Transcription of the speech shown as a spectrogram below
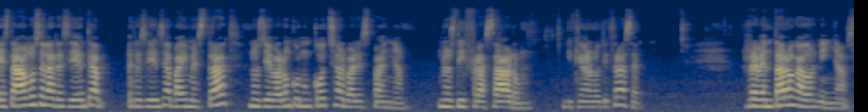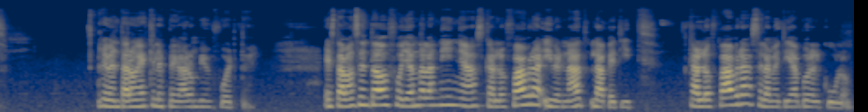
Estábamos en la residencia, residencia Baimestrat, nos llevaron con un coche al bar España. Nos disfrazaron. ¿Y quién los disfraces? Reventaron a dos niñas. Reventaron es que les pegaron bien fuerte. Estaban sentados follando a las niñas Carlos Fabra y Bernat Lapetit. Carlos Fabra se la metía por el culo.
